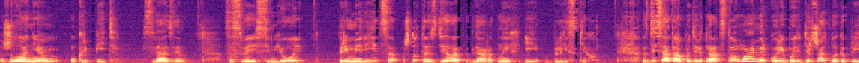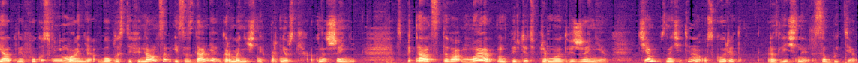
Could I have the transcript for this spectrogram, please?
желание укрепить связи со своей семьей, примириться, что-то сделать для родных и близких. С 10 по 19 мая Меркурий будет держать благоприятный фокус внимания в области финансов и создания гармоничных партнерских отношений. С 15 мая он перейдет в прямое движение, чем значительно ускорит различные события.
